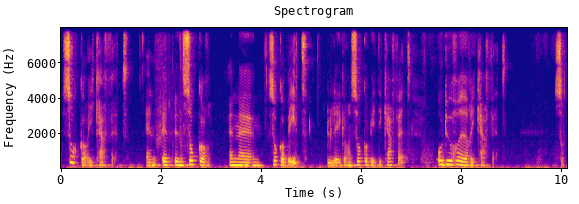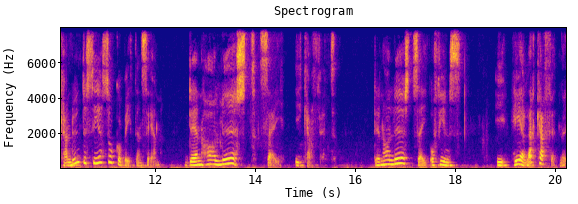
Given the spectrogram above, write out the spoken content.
socker i kaffet, en, en, en, socker, en eh, sockerbit, du lägger en sockerbit i kaffet och du rör i kaffet, så kan du inte se sockerbiten sen. Den har löst sig i kaffet. Den har löst sig och finns i hela kaffet nu.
